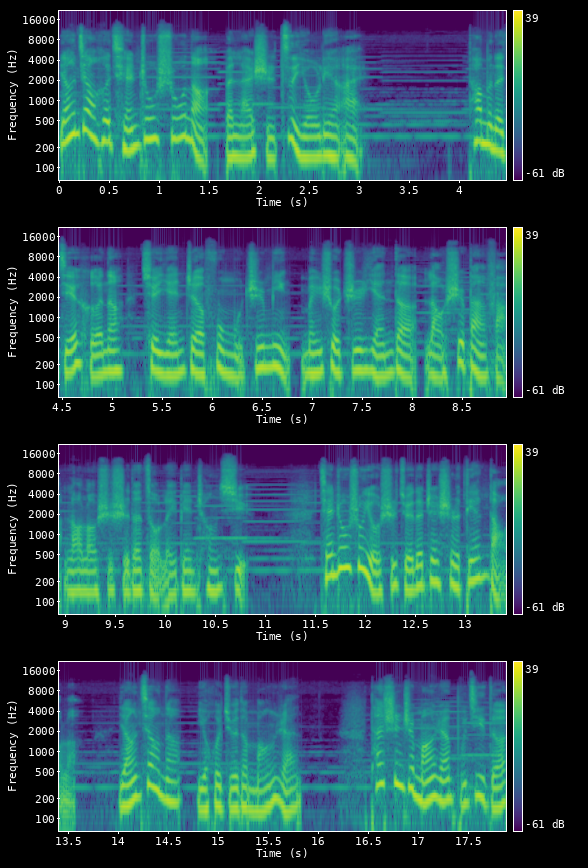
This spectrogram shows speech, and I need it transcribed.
杨绛和钱钟书呢，本来是自由恋爱。他们的结合呢，却沿着父母之命、媒妁之言的老式办法，老老实实的走了一遍程序。钱钟书有时觉得这事儿颠倒了，杨绛呢也会觉得茫然。他甚至茫然不记得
